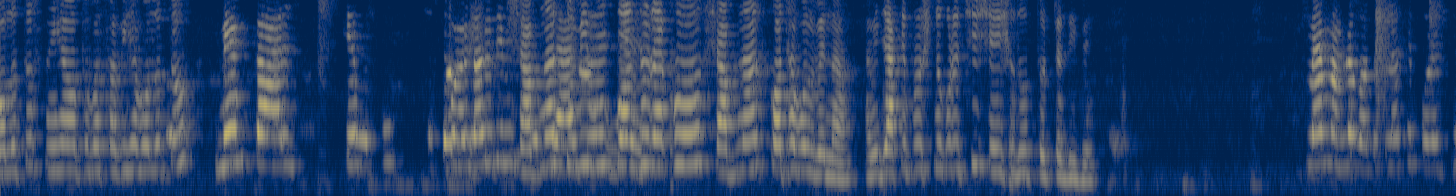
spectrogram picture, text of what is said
বলো তো স্নেহা অথবা সাবিহা বলো তো ম্যাম কাল শাবনাজ তুমি মুখ বন্ধ রাখো। শাবনাজ কথা বলবে না। আমি যাকে প্রশ্ন করেছি সেই শুধু উত্তরটা দিবে। ম্যাম আমরা গত ক্লাসে পড়েছি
